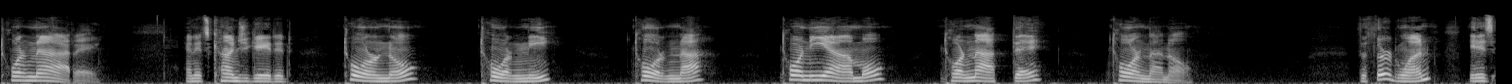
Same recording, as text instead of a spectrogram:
Tornare. And it's conjugated torno, torni, torna, torniamo, tornate, tornano. The third one is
